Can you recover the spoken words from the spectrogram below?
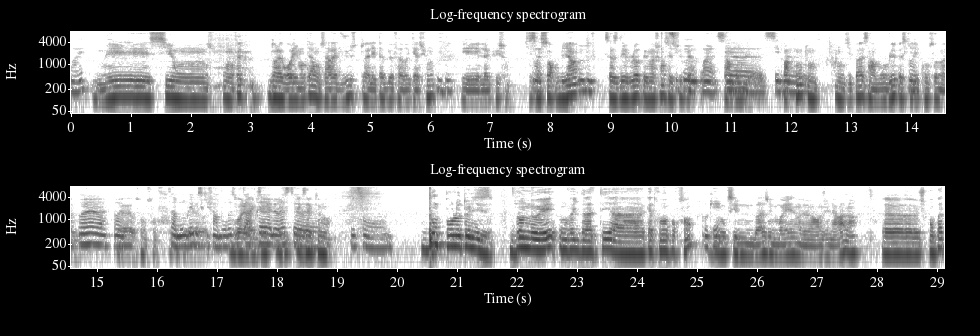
Ouais. Mais si on, en fait, dans l'agroalimentaire, on s'arrête juste à l'étape de fabrication Mhm. et la cuisson. Si ça sort bien, Mhm. que ça se développe et machin, c'est super. bon, Voilà, c'est un bon euh, c'est Par le- contre, on ne dit pas c'est un bon blé parce qu'il Ouais. est consommable. Ouais. Euh, ça, on s'en fout. C'est un bon blé Euh, parce qu'il fait un bon résultat. voilà, Après, le reste, euh, Exactement. ils sont. Donc pour l'autolyse, blanc de Noé, on va hydrater à 80%. Ok. Donc c'est une base, une moyenne euh, en général. Hein. Euh, je prends pas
